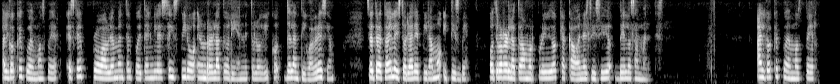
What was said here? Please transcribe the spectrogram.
Algo que podemos ver es que probablemente el poeta inglés se inspiró en un relato de origen mitológico de la antigua Grecia. Se trata de la historia de Píramo y Tisbe, otro relato de amor prohibido que acaba en el suicidio de los amantes. Algo que podemos ver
